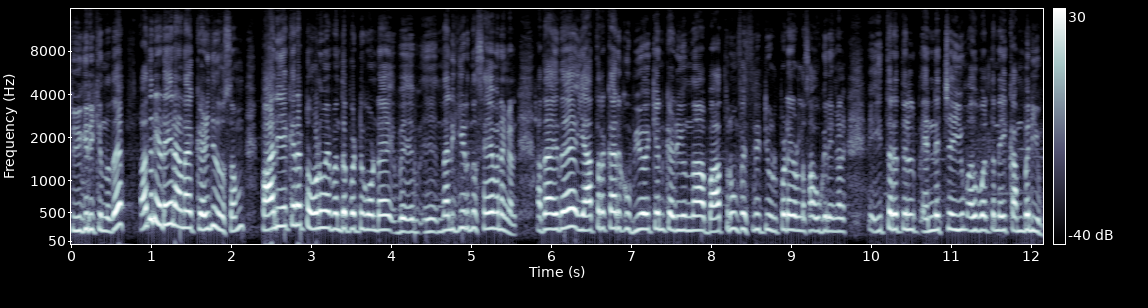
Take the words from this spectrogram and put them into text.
സ്വീകരിക്കുന്നത്. അതിനിടയിലാണ് കഴിഞ്ഞ ദിവസം പാലിയേക്കര ടോളുമായി ബന്ധപ്പെട്ടുകൊണ്ട് നൽകിയിരുന്ന സേവനങ്ങൾ അതായത് യാത്രക്കാർക്ക് ഉപയോഗിക്കാൻ കഴിയുന്ന ബാത്റൂം ഫെസിലിറ്റി ഉൾപ്പെടെയുള്ള സൗകര്യങ്ങൾ ഇത്തരത്തിൽ എൻ എച്ച് ഐയും അതുപോലെ തന്നെ ഈ കമ്പനിയും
